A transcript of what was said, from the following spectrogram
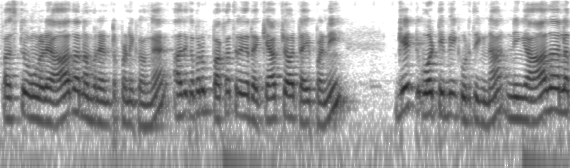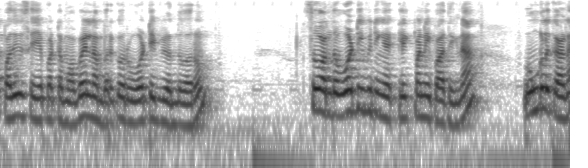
ஃபஸ்ட்டு உங்களுடைய ஆதார் நம்பர் என்டர் பண்ணிக்கோங்க. அதுக்கப்புறம் பக்கத்தில் இருக்கிற கேப்சா டைப் பண்ணி கெட் ஓடிபி கொடுத்தீங்கன்னா நீங்கள் ஆதாரில் பதிவு செய்யப்பட்ட மொபைல் நம்பருக்கு ஒரு ஓடிபி வந்து வரும். ஸோ அந்த ஓடிபி நீங்கள் கிளிக் பண்ணி பார்த்தீங்கன்னா உங்களுக்கான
